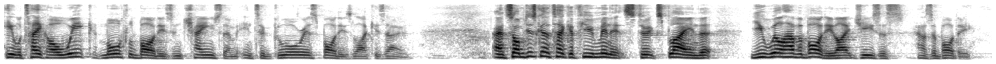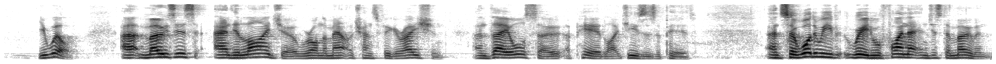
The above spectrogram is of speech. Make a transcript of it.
He will take our weak, mortal bodies and change them into glorious bodies like His own. And so I'm just going to take a few minutes to explain that you will have a body like Jesus has a body. You will. Uh, Moses and Elijah were on the Mount of Transfiguration, and they also appeared like Jesus appeared. And so, what do we read? We'll find that in just a moment.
